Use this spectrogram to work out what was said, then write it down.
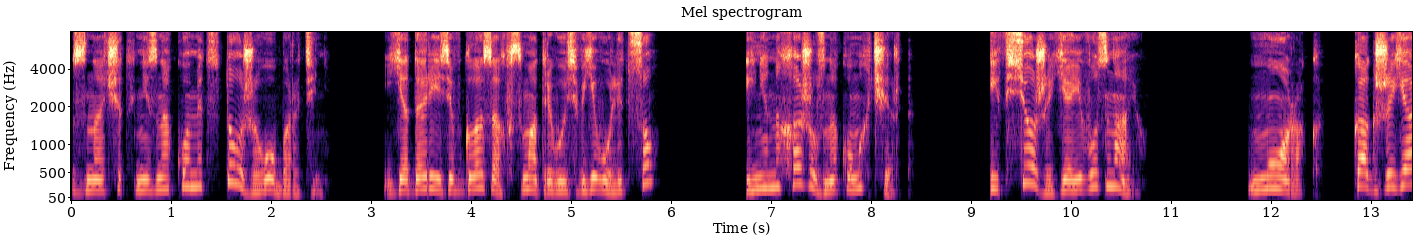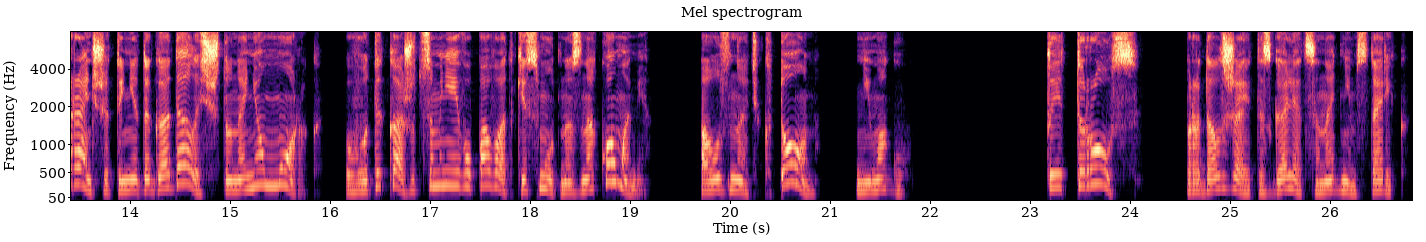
Значит, незнакомец тоже оборотень. Я до рези в глазах всматриваюсь в его лицо и не нахожу знакомых черт. И все же я его знаю. Морок. Как же я раньше-то не догадалась, что на нем морок. Вот и кажутся мне его повадки смутно знакомыми, а узнать, кто он, не могу. «Ты трус!» — продолжает изгаляться над ним старик.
